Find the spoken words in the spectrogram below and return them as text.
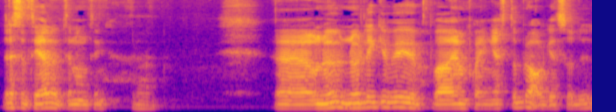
det resulterar inte i någonting. Eh, och nu, nu ligger vi ju bara en poäng efter Brage så det,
